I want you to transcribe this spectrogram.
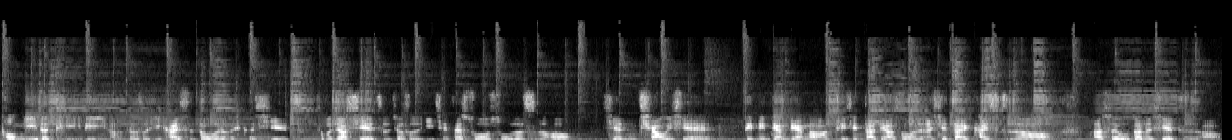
统一的体力哈，就是一开始都会有一个谢子。什么叫谢子？就是以前在说书的时候，先敲一些叮叮当当哦，提醒大家说，哎，现在开始哦。啊，《水浒传》的谢子哈，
